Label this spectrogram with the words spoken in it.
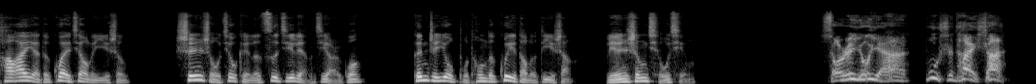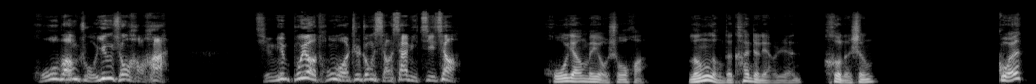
他哎呀的怪叫了一声，伸手就给了自己两记耳光，跟着又扑通的跪到了地上，连声求情。小人有眼不识泰山，胡帮主英雄好汉，请您不要同我这种小虾米计较。胡杨没有说话，冷冷的看着两人，喝了声：“滚！”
